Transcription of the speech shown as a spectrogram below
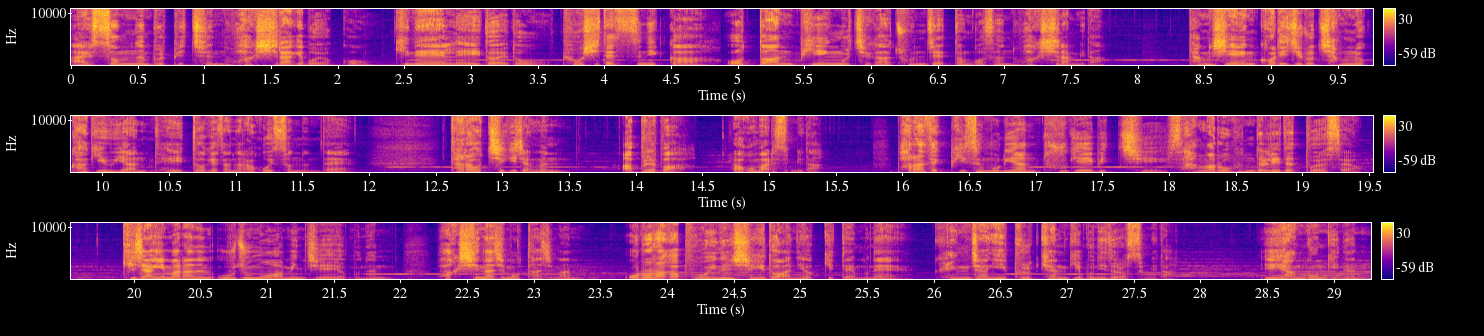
알 수 없는 불빛은 확실하게 보였고 기내의 레이더에도 표시됐으니까 어떠한 비행 물체가 존재했던 것은 확실합니다. 당시 앵커리지로 착륙하기 위한 데이터 계산을 하고 있었는데 타라우치 기장은 앞을 봐 라고 말했습니다. 파란색 비스무리한 두 개의 빛이 상하로 흔들리듯 보였어요. 기장이 말하는 우주 모함인지의 여부는 확신하지 못하지만 오로라가 보이는 시기도 아니었기 때문에 굉장히 불쾌한 기분이 들었습니다. 이 항공기는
